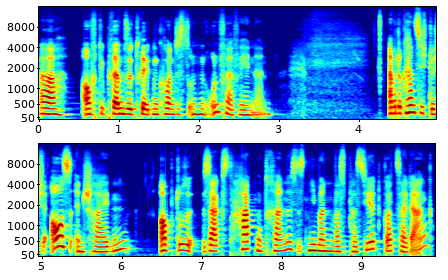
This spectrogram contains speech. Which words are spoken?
äh, auf die Bremse treten konntest und einen Unfall verhindern. Aber du kannst dich durchaus entscheiden, ob du sagst, Haken dran, es ist niemandem was passiert, Gott sei Dank.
